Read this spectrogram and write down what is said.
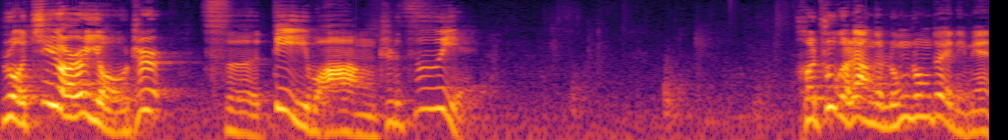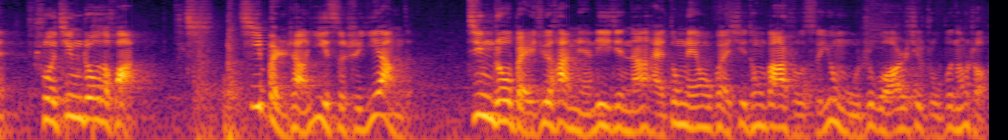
若居而有之，此帝王之资也。和诸葛亮的隆中对里面说荆州的话，基本上意思是一样的。荆州北拒汉沔，历尽南海，东连吴会，西通巴蜀，此用武之国，而其主不能守，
